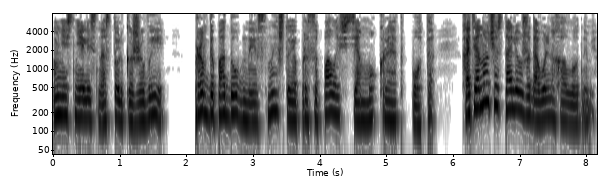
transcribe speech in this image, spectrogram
Мне снились настолько живые, правдоподобные сны, что я просыпалась вся мокрая от пота — хотя ночи стали уже довольно холодными.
